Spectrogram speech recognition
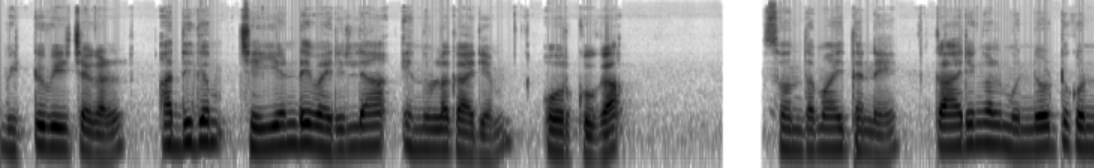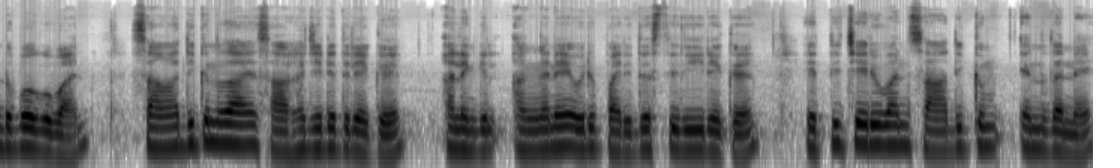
വിട്ടുവീഴ്ചകൾ അധികം ചെയ്യേണ്ടി വരില്ല എന്നുള്ള കാര്യം ഓർക്കുക. സ്വന്തമായി തന്നെ കാര്യങ്ങൾ മുന്നോട്ട് കൊണ്ടുപോകുവാൻ സാധിക്കുന്നതായ സാഹചര്യത്തിലേക്ക് അല്ലെങ്കിൽ അങ്ങനെ ഒരു പരിതസ്ഥിതിയിലേക്ക് എത്തിച്ചേരുവാൻ സാധിക്കും എന്ന് തന്നെ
